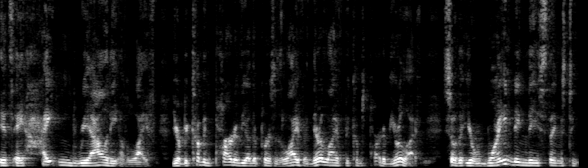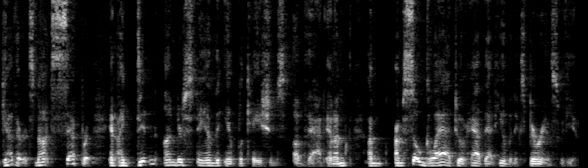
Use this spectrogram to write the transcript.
It's a heightened reality of life. You're becoming part of the other person's life, and their life becomes part of your life. So that you're winding these things together. It's not separate. And I didn't understand the implications of that. And I'm I'm I'm so glad to have had that human experience with you.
